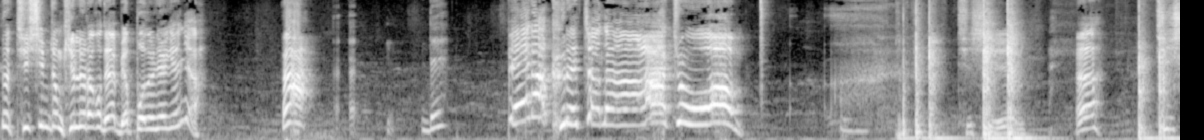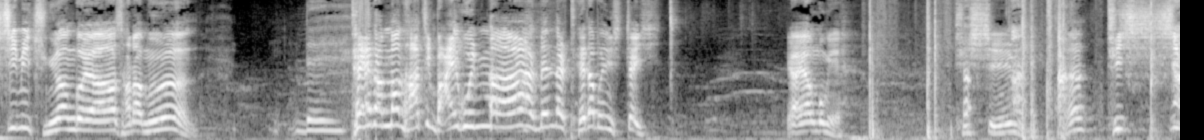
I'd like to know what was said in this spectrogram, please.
너 뒷심 좀 기르라고 내가 몇 번을 얘기했냐? 아! 네? 빼라 그랬잖아. 좀. 뒷심. 어? 뒷심이 중요한 거야, 사람은. 네. 대답만 하지 말고 임마. 맨날 대답은 진짜. 야, 양봉이. 뒷심. 어? 뒷심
